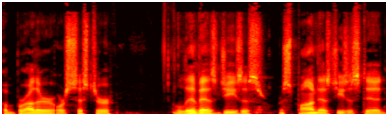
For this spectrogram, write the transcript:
a brother or sister live as Jesus, respond as Jesus did,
